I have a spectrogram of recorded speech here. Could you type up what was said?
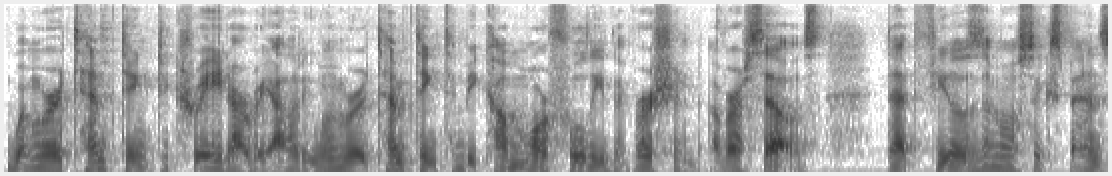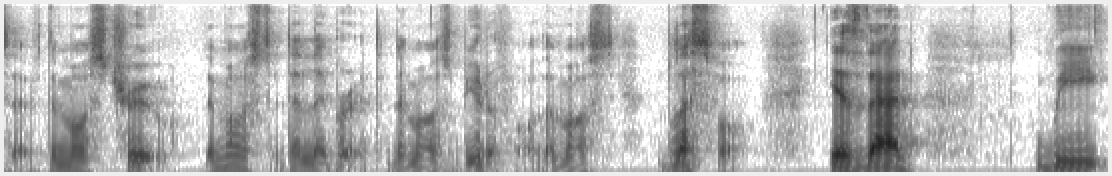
when we're attempting to create our reality, when we're attempting to become more fully the version of ourselves that feels the most expansive, the most true, the most deliberate, the most beautiful, the most blissful, is that we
